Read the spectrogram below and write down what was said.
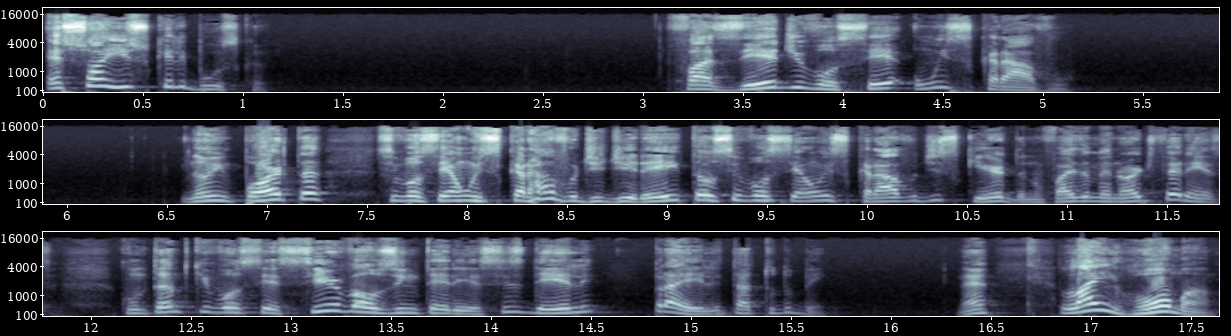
É só isso que ele busca. Fazer de você um escravo. Não importa se você é um escravo de direita ou se você é um escravo de esquerda, não faz a menor diferença. Contanto que você sirva aos interesses dele, para ele está tudo bem. Né? Lá em Roma,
